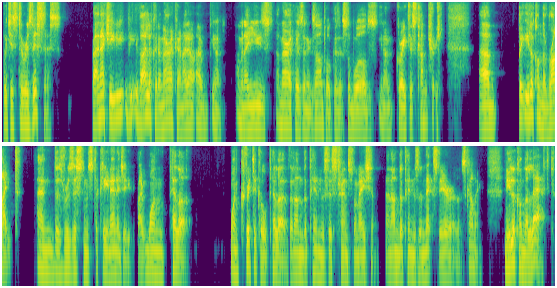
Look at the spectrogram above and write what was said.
which is to resist this. Right. And actually, if I look at America, and I don't, I, you know, I mean, I use America as an example because it's the world's, you know, greatest country. Um, but you look on the right, and there's resistance to clean energy, right? One pillar, one critical pillar that underpins this transformation and underpins the next era that's coming. And you look on the left,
